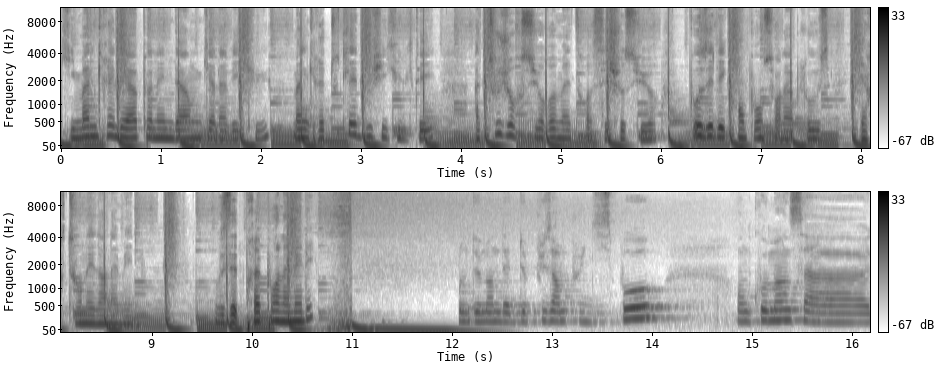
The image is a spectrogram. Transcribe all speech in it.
qui, malgré les up and down qu'elle a vécu, malgré toutes les difficultés, a toujours su remettre ses chaussures, poser les crampons sur la pelouse et retourner dans la mêlée. Vous êtes prêts pour la mêlée? On me demande d'être de plus en plus dispo. On commence à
